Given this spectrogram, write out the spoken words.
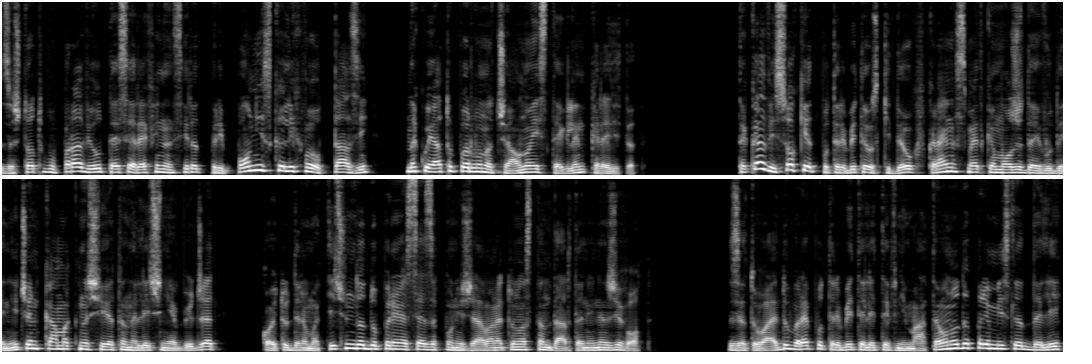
защото по правило те се рефинансират при по-ниска лихва от тази, на която първоначално е изтеглен кредитът. Така високият потребителски дълг в крайна сметка може да е воденичен камък на шията на личния бюджет, който драматично да допринесе за понижаването на стандарта ни на живот. Затова е добре потребителите внимателно да премислят дали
